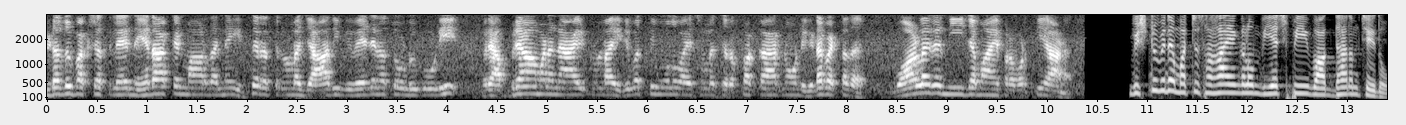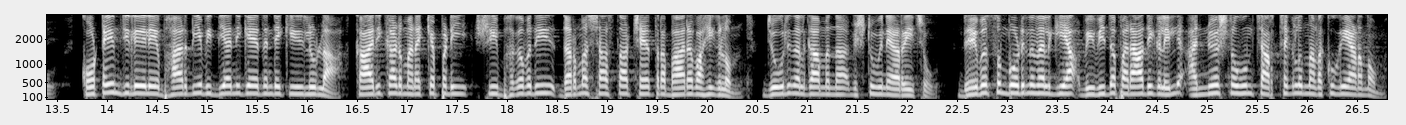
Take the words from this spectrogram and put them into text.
ഇടതുപക്ഷത്തിലെ നേതാക്കന്മാർ തന്നെ ഇത്തരത്തിലുള്ള ജാതി വിവേചനത്തോടുകൂടി ഒരു അബ്രാഹ്മണനായിട്ടുള്ള ഇരുപത്തിമൂന്ന് വയസ്സുള്ള ചെറുപ്പക്കാരനോട് ഇടപെട്ടത് വളരെ നീചമായ പ്രവൃത്തിയാണ്. വിഷ്ണുവിന് മറ്റു സഹായങ്ങളും വി എച്ച് പി വാഗ്ദാനം ചെയ്തു. കോട്ടയം ജില്ലയിലെ ഭാരതീയ വിദ്യാനികേതന്റെ കീഴിലുള്ള കാരിക്കാട് മനക്കപ്പടി ശ്രീ ഭഗവതി ധർമ്മശാസ്ത്ര ക്ഷേത്ര ഭാരവാഹികളും ജോലി നൽകാമെന്ന് വിഷ്ണുവിനെ അറിയിച്ചു. ദേവസ്വം ബോർഡിന് നൽകിയ വിവിധ പരാതികളിൽ അന്വേഷണവും ചർച്ചകളും നടക്കുകയാണെന്നും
